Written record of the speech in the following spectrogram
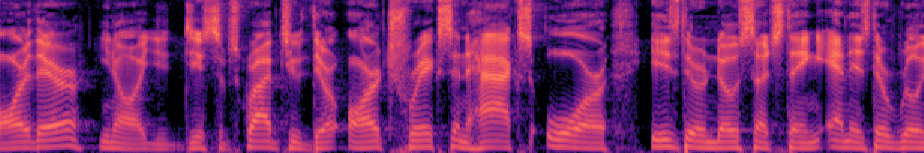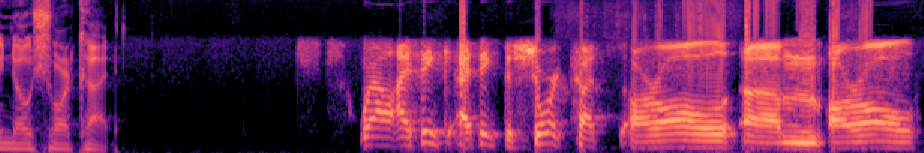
are there, you know, you, do you subscribe to there are tricks and hacks, or is there no such thing, and is there really no shortcut? Well, I think I think the shortcuts are all um, are all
